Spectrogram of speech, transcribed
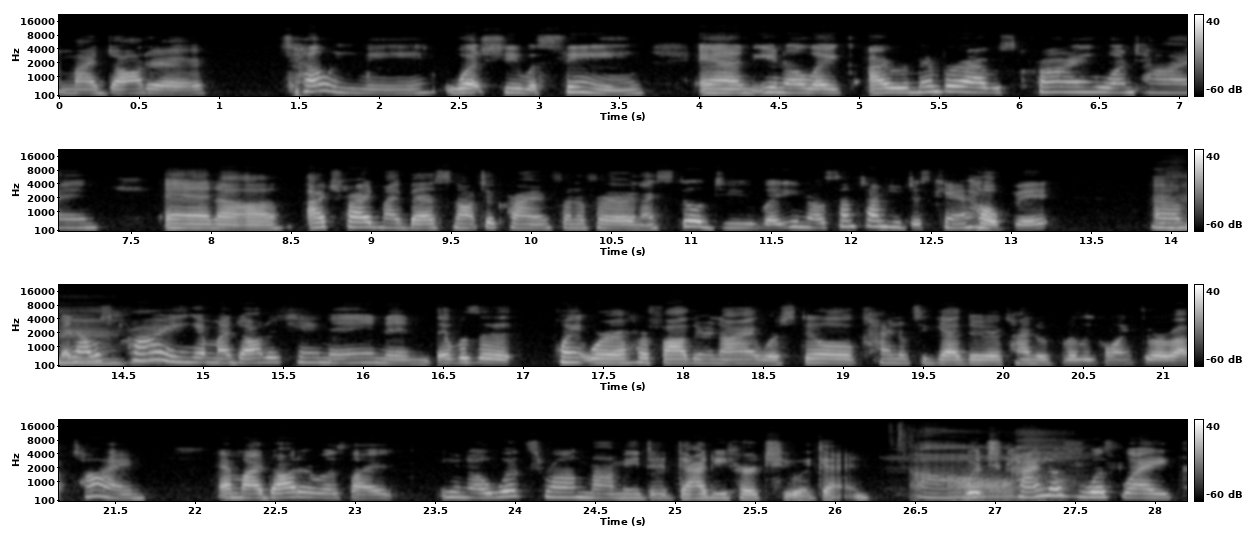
my daughter telling me what she was seeing. And, you know, like I remember I was crying one time and uh, I tried my best not to cry in front of her, and I still do, but you know, sometimes you just can't help it. Um, mm-hmm. And I was mm-hmm. crying, and my daughter came in, and it was a point where her father and I were still kind of together, kind of really going through a rough time. And my daughter was like, you know, what's wrong, mommy? Did daddy hurt you again? Oh. Which kind of was like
